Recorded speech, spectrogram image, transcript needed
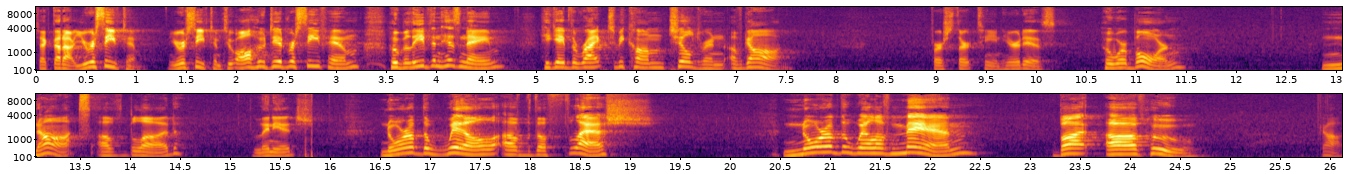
check that out. You received him. You received him. To all who did receive him, who believed in his name, he gave the right to become children of God. Verse 13, here it is. Who were born not of blood, lineage, nor of the will of the flesh, nor of the will of man, but of who? God.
